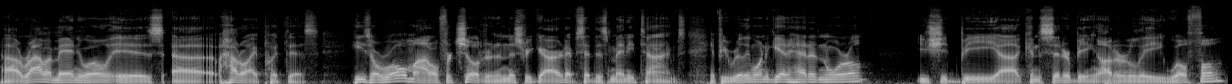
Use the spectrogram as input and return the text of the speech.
Uh, Rahm Emanuel is. Uh, how do I put this? He's a role model for children in this regard. I've said this many times. If you really want to get ahead in the world, you should be uh, consider being utterly willful,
